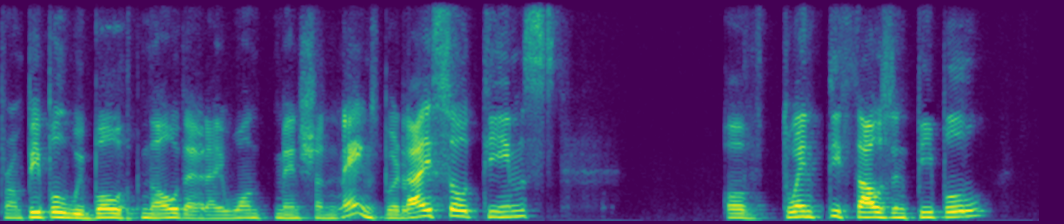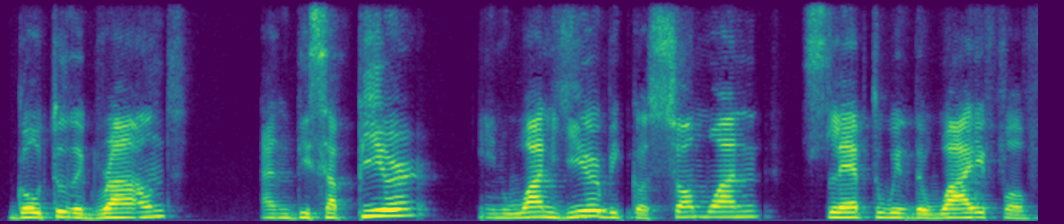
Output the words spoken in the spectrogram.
from people we both know that I won't mention names, but I saw teams of 20,000 people go to the ground and disappear in one year because someone slept with the wife of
